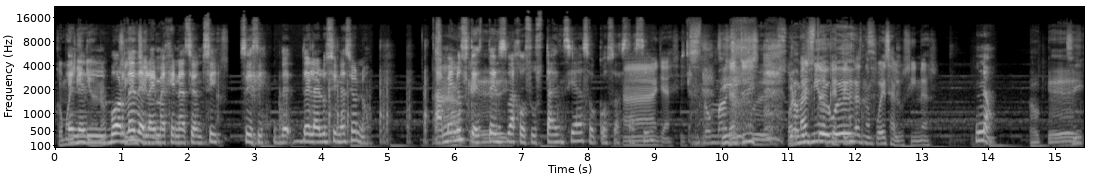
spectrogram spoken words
Como el en niño, el ¿no? borde Siguen de la imaginación, sí, sí, sí, de, de la alucinación no. A Ah, menos que estés bajo sustancias o cosas Ah, así. ya, sí. No manches, entonces, güey. Por ¿Ya más viste, miedo que tengas, no puedes alucinar. No, Ok. Sí,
